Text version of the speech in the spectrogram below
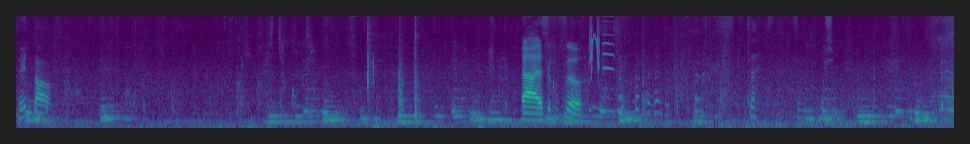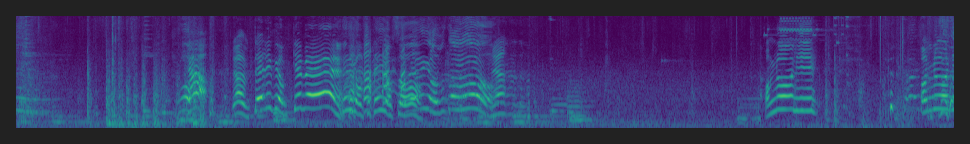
재밌다. 야, 에스쿱스. 야! 야, 때리기 없게매! 때리기 없어 때리기 없어 이게 없어. 그냥. 왕눈이! 왕눈이!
